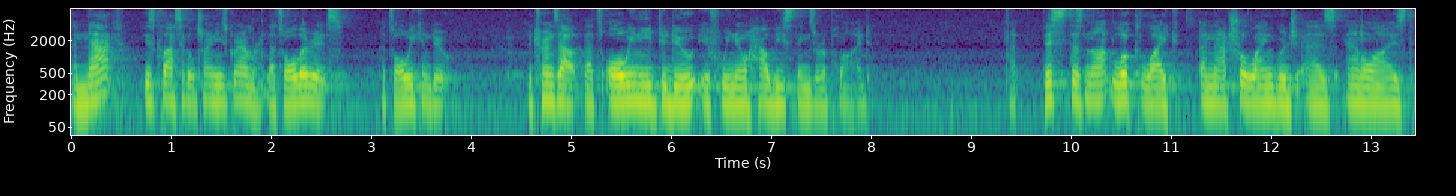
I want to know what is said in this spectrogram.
And that is classical Chinese grammar. That's all there is. That's all we can do. It turns out that's all we need to do if we know how these things are applied. This does not look like a natural language as analyzed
